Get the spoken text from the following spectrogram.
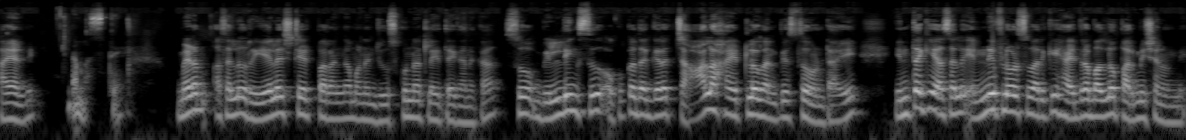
హాయ్ అండి. నమస్తే. మేడం అసలు రియల్ ఎస్టేట్ పరంగా మనం చూసుకున్నట్లయితే కనుక సో బిల్డింగ్స్ ఒక్కొక్క దగ్గర చాలా హైట్లో కనిపిస్తూ ఉంటాయి. ఇంతకీ అసలు ఎన్ని ఫ్లోర్స్ వరకు హైదరాబాద్లో పర్మిషన్ ఉంది?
